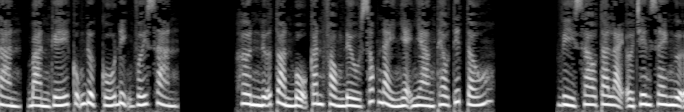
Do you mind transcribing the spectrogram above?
sàn, bàn ghế cũng được cố định với sàn. Hơn nữa toàn bộ căn phòng đều sóc nảy nhẹ nhàng theo tiết tấu. Vì sao ta lại ở trên xe ngựa,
